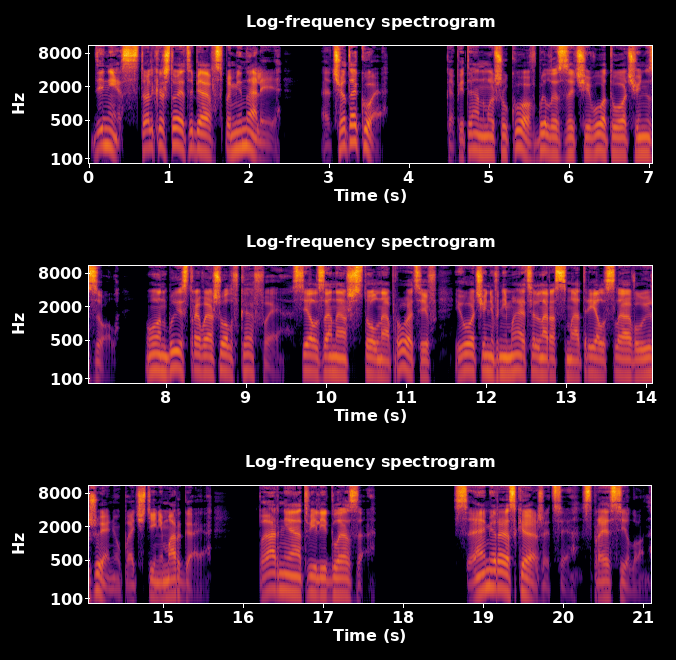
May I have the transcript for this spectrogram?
«Денис, только что я тебя вспоминали. А что такое?» Капитан Машуков был из-за чего-то очень зол. Он быстро вошел в кафе, сел за наш стол напротив и очень внимательно рассмотрел Славу и Женю, почти не моргая. Парни отвели глаза. «Сами расскажете?» — спросил он.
